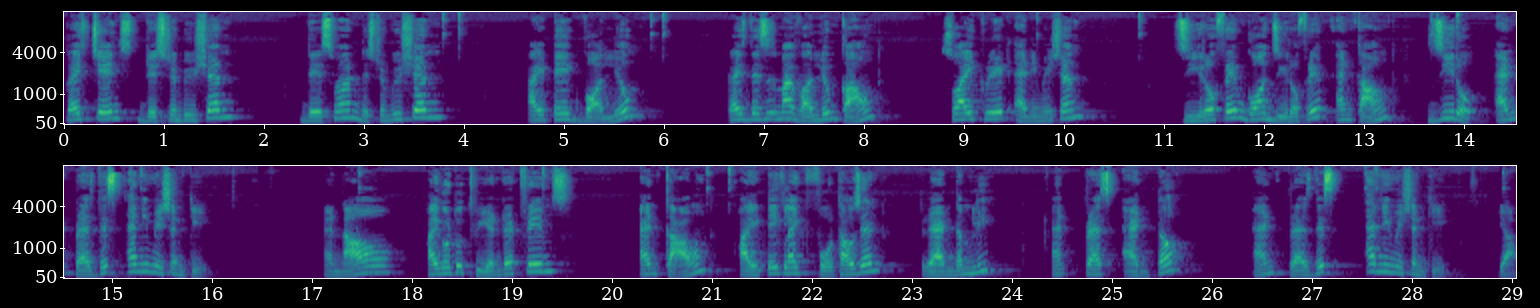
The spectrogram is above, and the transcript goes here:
guys change distribution. This one distribution. I take volume guys this is my volume count. So I create animation 0 frame go on 0 frame and count 0 and press this animation key. And now I go to 300 frames and count. I take like 4000 randomly and press enter and press this animation key. Yeah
